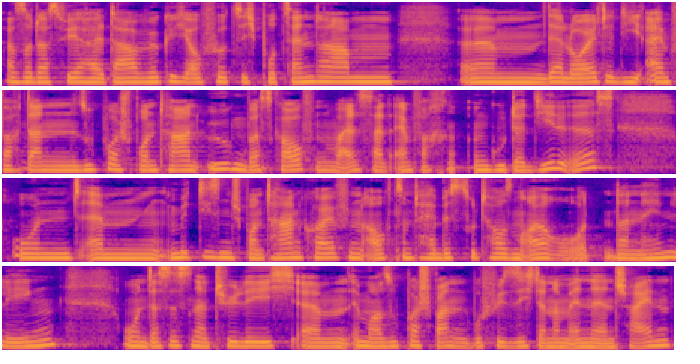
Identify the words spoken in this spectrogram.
Also, dass wir halt da wirklich auf 40 Prozent haben ähm, der Leute, die einfach dann super spontan irgendwas kaufen, weil es halt einfach ein guter Deal ist. Und ähm, mit diesen Spontankäufen auch zum Teil bis zu 1000 Euro dann hinlegen. Und das ist natürlich ähm, immer super spannend, wofür sie sich dann am Ende entscheiden.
